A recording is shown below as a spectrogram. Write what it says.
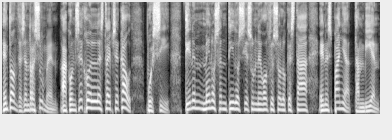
Entonces, en resumen, ¿aconsejo el Stripe Checkout? Pues sí. ¿Tiene menos sentido si es un negocio solo que está en España? También.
